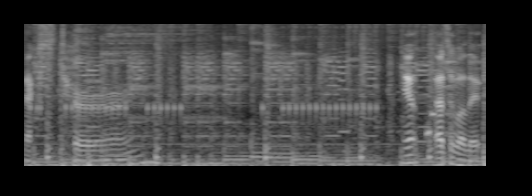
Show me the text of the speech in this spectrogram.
next turn. Yep, that's about it.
